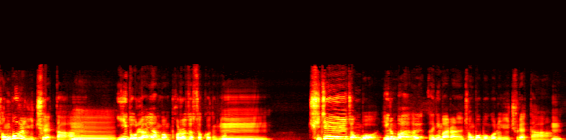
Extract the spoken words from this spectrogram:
정보를 유출했다. 음. 이 논란이 한번 벌어졌었거든요. 음. 취재 정보, 이른바 흔히 말하는 정보 보고를 유출했다. 음.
